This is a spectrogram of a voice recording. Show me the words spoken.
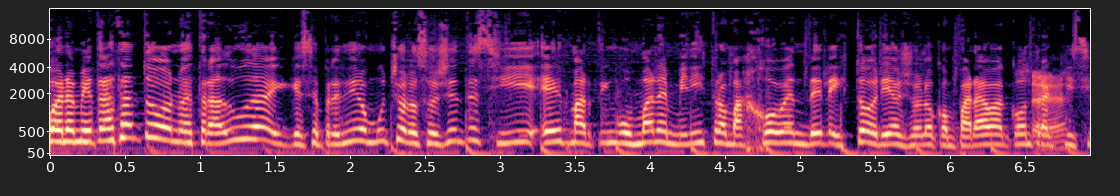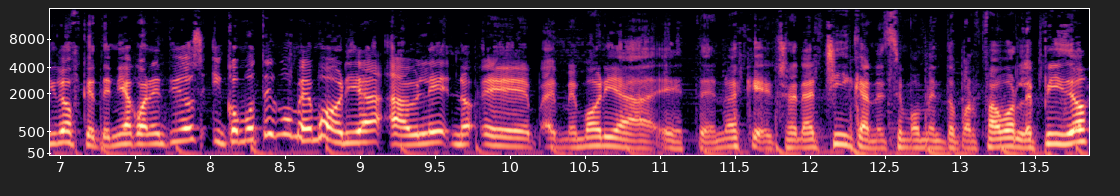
Bueno, mientras tanto, nuestra duda y que se prendieron mucho los oyentes si es Martín Guzmán el ministro más joven de la historia. Yo lo comparaba contra Sí. Kisilov, que tenía 42. Y como tengo memoria, hablé. No, eh, eh, memoria, este, no es que yo era chica en ese momento, por favor, les pido.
